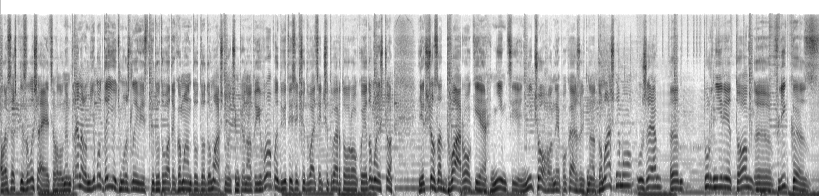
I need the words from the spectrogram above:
але все ж таки залишається головним тренером. Йому дають можливість підготувати команду до домашнього чемпіонату Європи 2024 року. Я думаю, що якщо за два роки німці нічого не покажуть на домашньому уже е, турнірі, то е, Флік з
